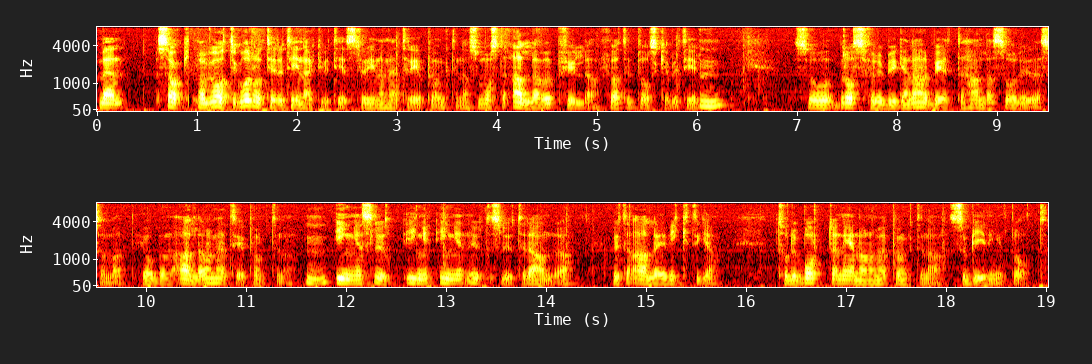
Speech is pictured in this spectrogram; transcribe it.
men sak, om vi återgår då till rutinaktivitetsteorin, de här tre punkterna, så måste alla vara uppfyllda för att ett brott ska bli till. Mm. Så brottsförebyggande arbete handlar således om att jobba med alla de här tre punkterna. Mm. Ingen, slut, ingen, ingen utesluter det andra, utan alla är viktiga. Tar du bort den ena av de här punkterna så blir det inget brott.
